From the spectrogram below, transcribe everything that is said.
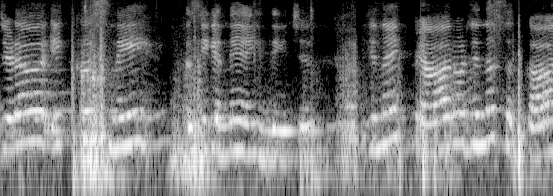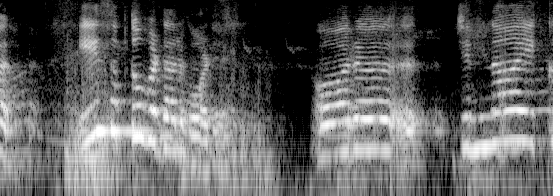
ਜਿਹੜਾ ਇੱਕ ਸਨੇਹ, ਅਸੀਂ ਕਹਿੰਦੇ ਆ ਹਿੰਦੀ ਚ, ਜਿੰਨਾ ਇੱਕ ਪਿਆਰ ਔਰ ਜਿੰਨਾ ਸਤਕਾਰ, ਇਹ ਸਭ ਤੋਂ ਵੱਡਾ ਰਿਵਾਰਡ ਹੈ। ਔਰ ਜਿੰਨਾ ਇੱਕ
